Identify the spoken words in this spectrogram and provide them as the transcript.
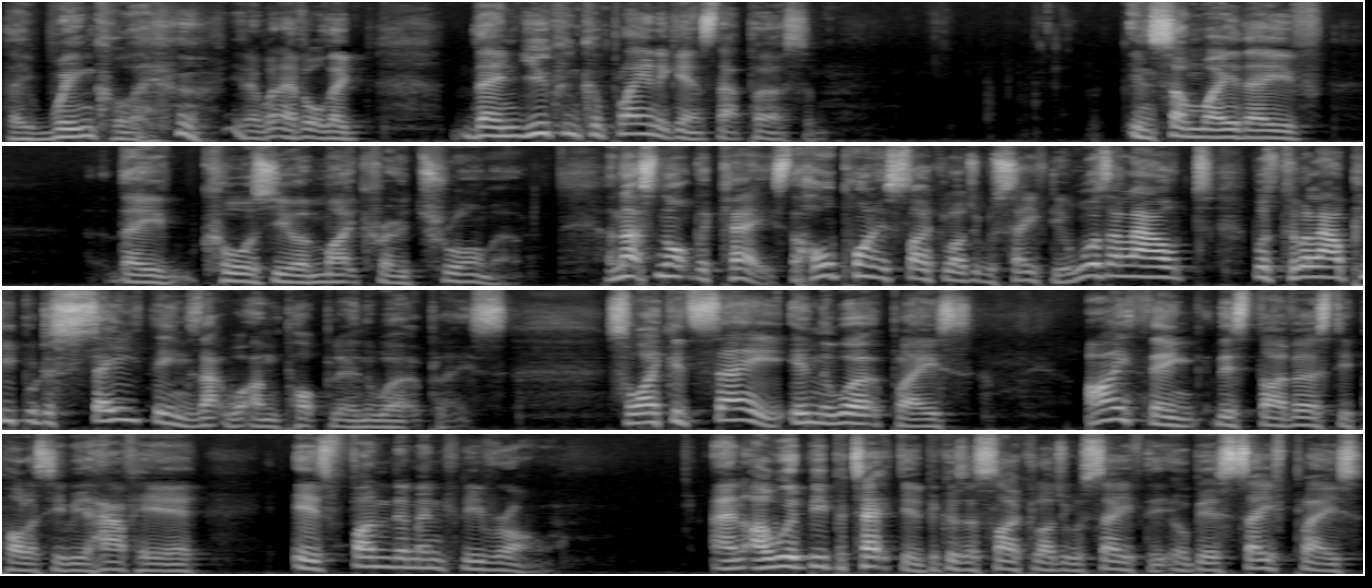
they wink or they, you know, whatever, or they, then you can complain against that person. In some way they've, they've caused you a micro trauma. And that's not the case. The whole point of psychological safety was allowed was to allow people to say things that were unpopular in the workplace. So I could say in the workplace, I think this diversity policy we have here is fundamentally wrong. And I would be protected because of psychological safety. It would be a safe place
